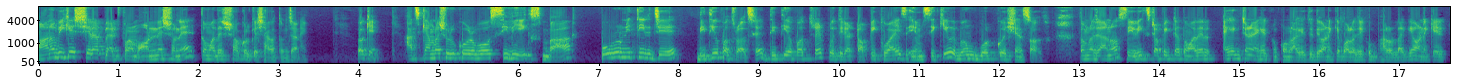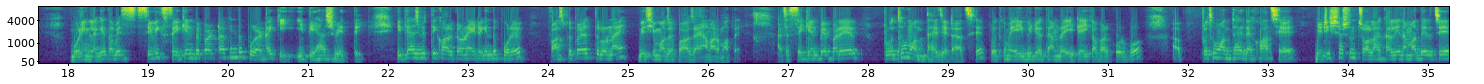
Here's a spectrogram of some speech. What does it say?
মানবিকের সেরা প্ল্যাটফর্ম অন্বেষণে তোমাদের সকলকে স্বাগতম জানাই। ওকে আজকে আমরা শুরু করব সিভিক্স বা পৌরনীতির যে দ্বিতীয় পত্র আছে, দ্বিতীয় পত্রের প্রতিটা টপিক ওয়াইজ এমসিকিউ এবং বোর্ড কোয়েশ্চেন সলভ তোমরা জানো, সিভিক্স টপিকটা তোমাদের এক একজনের এক এক রকম লাগে। যদি অনেকে বলো যে খুব ভালো লাগে, অনেকের বোরিং লাগে। তবে সিভিক্স সেকেন্ড পেপারটা কিন্তু পুরাটাই কি? ইতিহাস ভিত্তিক ইতিহাস ভিত্তিক হওয়ার কারণে এটা কিন্তু পড়ে ফার্স্ট পেপারের তুলনায় বেশি মজা পাওয়া যায় আমার মতে। আচ্ছা সেকেন্ড পেপারের প্রথম অধ্যায় যেটা আছে, প্রথমে এই ভিডিওতে আমরা এটাই কভার করব। প্রথম অধ্যায় দেখো আছে, ব্রিটিশ শাসন চলাকালীন আমাদের যে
